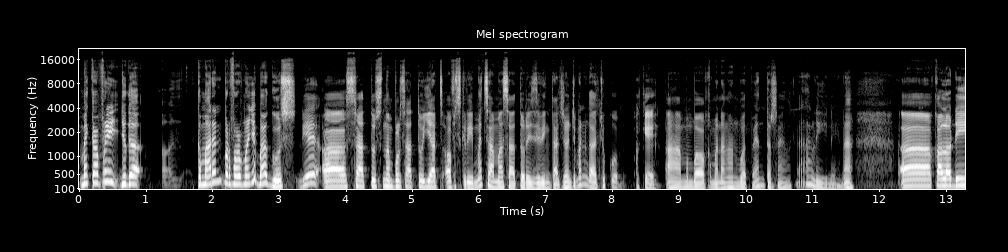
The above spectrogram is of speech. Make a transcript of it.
McCaffrey juga kemarin performanya bagus. Dia uh, 161 yards of scrimmage sama satu receiving touchdown, cuman nggak cukup Oke. uh, membawa kemenangan buat Panthers sayang sekali nih. Nah, uh, kalau di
